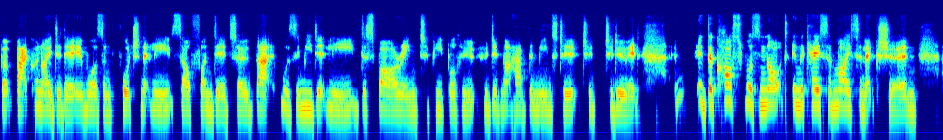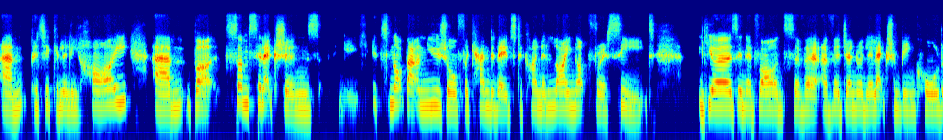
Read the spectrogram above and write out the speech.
but back when I did it, it was unfortunately self-funded. So that was immediately disbarring to people who, who did not have the means to, to, to do it. The cost was not, in the case of my selection, um, particularly high, um, but some selections, it's not that unusual for candidates to kind of line up for a seat years in advance of a, of a general election being called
